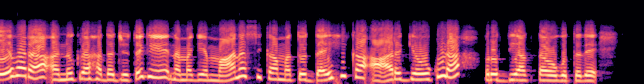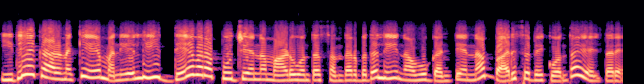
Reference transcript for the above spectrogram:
ದೇವರ ಅನುಗ್ರಹದ ಜೊತೆಗೆ ನಮಗೆ ಮಾನಸಿಕ ಮತ್ತು ದೈಹಿಕ ಆರೋಗ್ಯವೂ ಕೂಡ ವೃದ್ಧಿಯಾಗ್ತಾ ಹೋಗುತ್ತದೆ. ಇದೇ ಕಾರಣಕ್ಕೆ ಮನೆಯಲ್ಲಿ ದೇವರ ಪೂಜೆಯನ್ನ ಮಾಡುವಂತ ಸಂದರ್ಭದಲ್ಲಿ ನಾವು ಗಂಟೆಯನ್ನ ಬಾರಿಸಬೇಕು ಅಂತ ಹೇಳ್ತಾರೆ.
